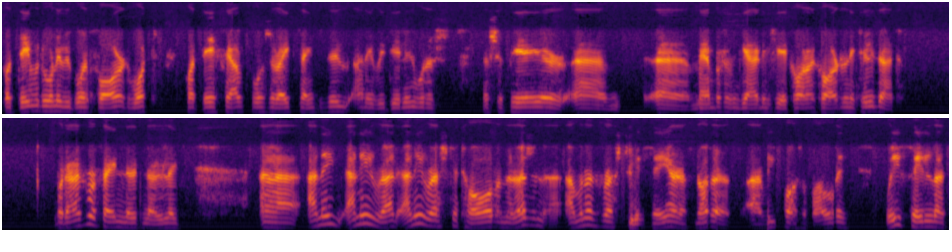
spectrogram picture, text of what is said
But they would only be going forward what what they felt was the right thing to do, and he would be dealing with a, superior um, uh, members of the Gardaí accordingly to that. But as we're finding out now, like uh, any any any risk at all, and there isn't a minute risk to be fair, if not a, a real possibility. We feel that,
